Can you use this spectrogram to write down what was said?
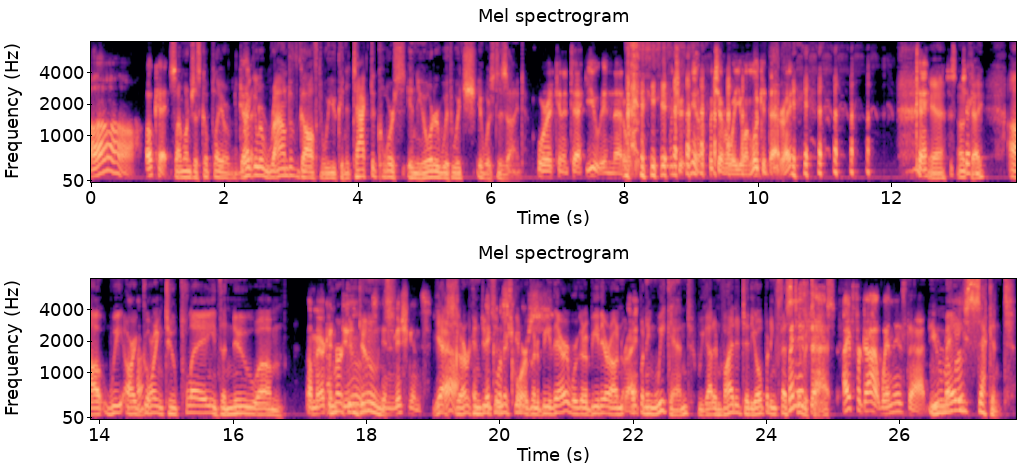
Ah. Okay. So I want to just go play a it. regular round of golf where you can attack the course in the order with which it was designed. Or it can attack you in that order. Which, you know, whichever way you want to look at that, right? Okay. Yeah. Just okay. Uh, we are Uh-huh. going to play the new um, American, American Dunes, Dunes. in Michigan's. Yes, yeah, American Dunes in Nicholas Michigan. course. We're going to be there. We're going to be there on Right. opening weekend. We got invited to the opening When festivities. is that? I forgot. When is that? Do you? May 2nd.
